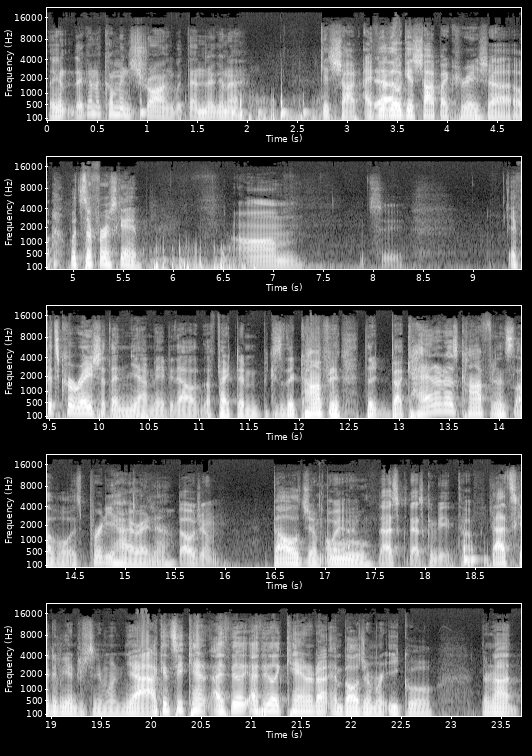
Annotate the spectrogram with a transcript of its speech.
They're gonna, they're gonna come in strong, but then they're gonna get shot. I think Yeah. they'll get shot by Croatia. What's their first game? um. Let's see. If it's Croatia, then yeah, maybe that'll affect them because they're confident. The, but Canada's confidence level is pretty high right now. Belgium. Belgium. Oh Ooh. yeah, that's that's gonna be tough. That's gonna be an interesting one. Yeah, I can see. Can I feel? I feel like Canada and Belgium are equal. They're not.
